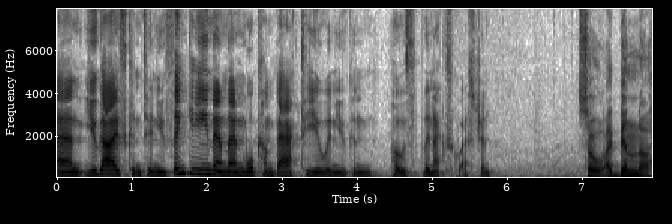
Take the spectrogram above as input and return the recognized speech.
And you guys continue thinking, and then we'll come back to you and you can pose the next question. So I've been uh,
